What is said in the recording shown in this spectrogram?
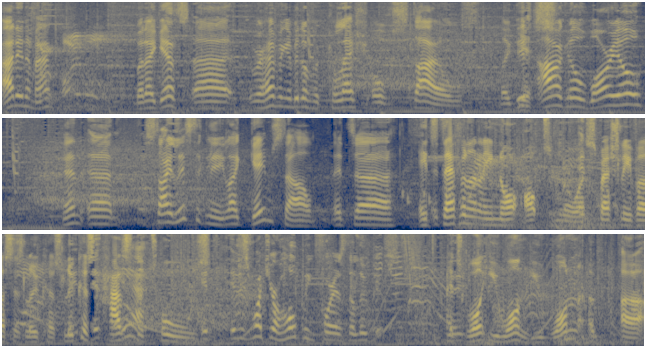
I didn't, man. But I guess uh, we're having a bit of a clash of styles. Like this Yes. Agro Wario, and um, stylistically, like game style, it's uh, It's, definitely not optimal, especially versus Lucas. Lucas it- has yeah. the tools. it, it is what you're hoping for as the Lucas. It's what you want. You want uh, uh,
